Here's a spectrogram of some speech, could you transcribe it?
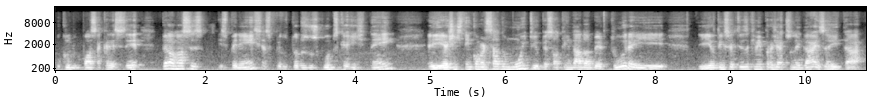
o, clube possa crescer pelas nossas experiências, pelos todos os clubes que a gente tem. E a gente tem conversado muito e o pessoal tem dado abertura e, e eu tenho certeza que vem projetos legais aí, tá?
